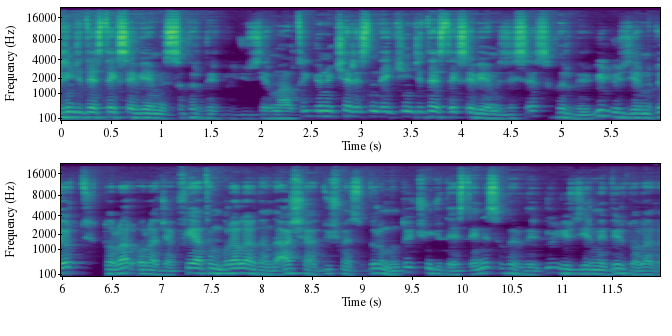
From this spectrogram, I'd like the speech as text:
Birinci destek seviyemiz 0,126 gün içerisinde ikinci destek seviyemiz ise 0,124 dolar olacak. Fiyatın buralardan da aşağı düşmesi durumunda üçüncü desteğini 0,121 dolar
